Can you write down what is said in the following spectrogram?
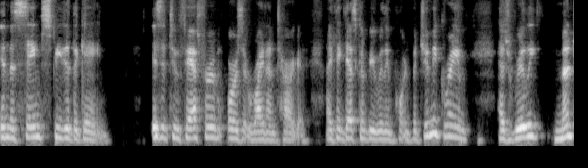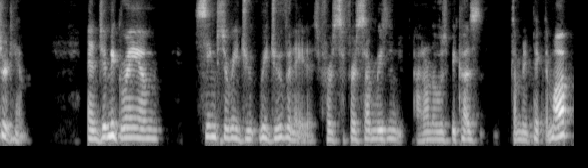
in the same speed of the game? Is it too fast for him, or is it right on target? I think that's going to be really important. But Jimmy Graham has really mentored him, and Jimmy Graham seems to reju- rejuvenate it for for some reason. I don't know. It's because somebody picked him up,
